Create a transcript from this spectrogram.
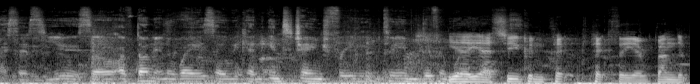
assets to you. So I've done it in a way so we can interchange freely between different. Yeah, yeah. parts. So you can pick pick the uh, random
